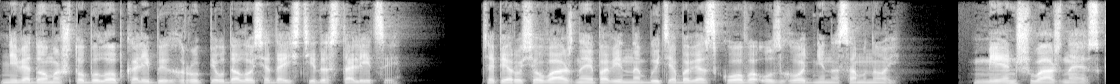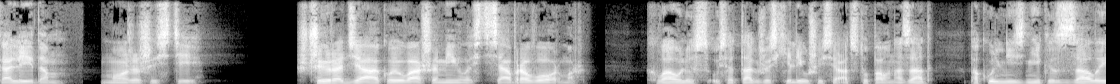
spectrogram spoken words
Невядома што было б калі б іх групе ўдалося дайсці да сталіцы. Цяпер усё важнае павінна быць абавязкова ўзгоднена са мной менш важнае з калідам. Можаш ісці. Шчыра дзякую ваша міласць сябра вормар. Хваўлюс усё так жа схіліўшыся адступаў назад пакуль не знік з залы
